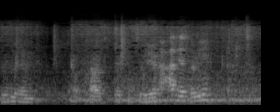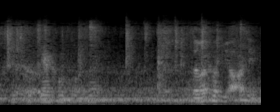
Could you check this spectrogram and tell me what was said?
Wo ist er denn? Auf der kommt zu dir. Ja, der ist bei mir. Kommt der kommt auf der. Da war kein VR drin.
